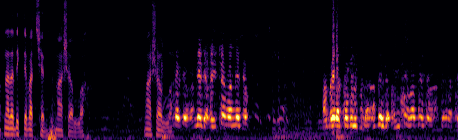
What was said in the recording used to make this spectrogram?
আপনারা দেখতে পাচ্ছেন মাশাল্লাহ মাশাল্লাহ ಅಂಬೇಡ್ ಹತ್ರ ಅಂಬೇಡ್ ಅಂಬೇಡ್ ಅಂಬೇಡ್ ಹತ್ರ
